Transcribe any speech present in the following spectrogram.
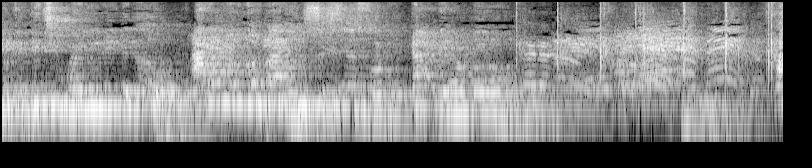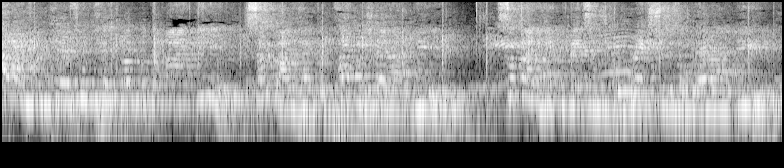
to get you where you need to go. I don't know nobody who's successful got there on their own. I don't even care if you came up with the idea. Somebody had to publish that idea. Somebody had to make some corrections on that idea.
